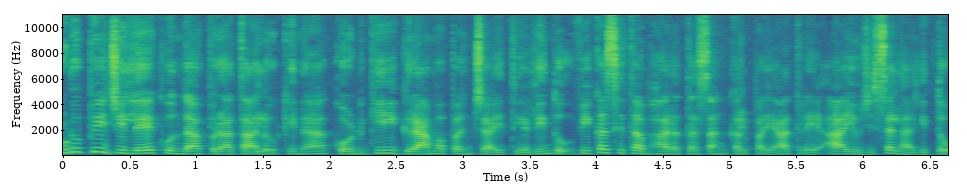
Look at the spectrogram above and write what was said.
ಉಡುಪಿ ಜಿಲ್ಲೆ ಕುಂದಾಪುರ ತಾಲೂಕಿನ ಕೊಡ್ಗಿ ಗ್ರಾಮ ಪಂಚಾಯಿತಿಯಲ್ಲಿಂದು ವಿಕಸಿತ ಭಾರತ ಸಂಕಲ್ಪ ಯಾತ್ರೆ ಆಯೋಜಿಸಲಾಗಿತ್ತು.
